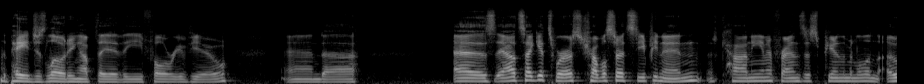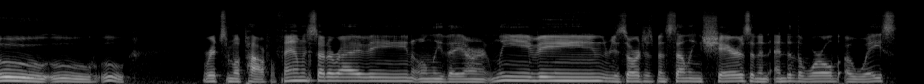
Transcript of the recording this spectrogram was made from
The page is loading up the the full review, and uh, as the outside gets worse, trouble starts seeping in. Connie and her friends disappear in the middle of the. Ooh, ooh, ooh. Rich and more powerful families start arriving. Only they aren't leaving. Resort has been selling shares in an end of the world oasis.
